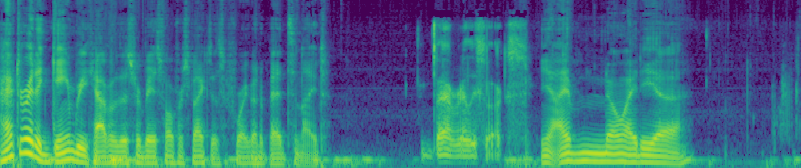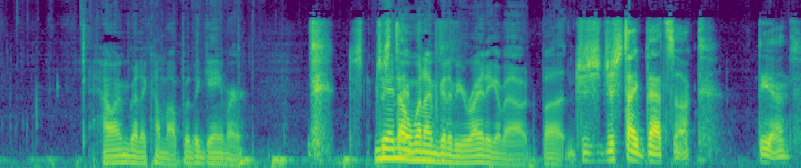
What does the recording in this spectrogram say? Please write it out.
I have to write a game recap of this for Baseball Prospectus before I go to bed tonight. That really sucks. Yeah, I have no idea how I'm going to come up with a gamer. just, just I know type, what I'm going to be writing about, but just just type that sucked. The end.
